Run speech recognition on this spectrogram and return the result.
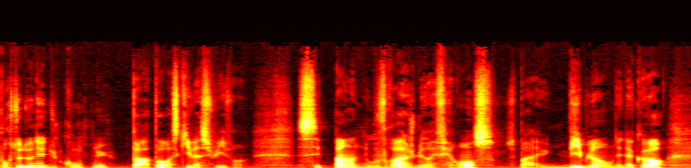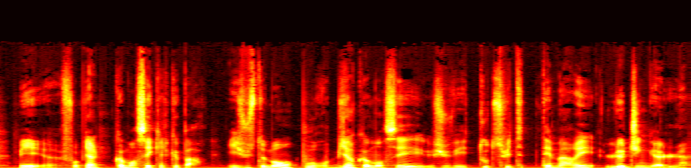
pour te donner du contenu par rapport à ce qui va suivre. C'est pas un ouvrage de référence, c'est pas une Bible, hein, on est d'accord, mais euh, faut bien commencer quelque part. Et justement, pour bien commencer, je vais tout de suite démarrer le jingle.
